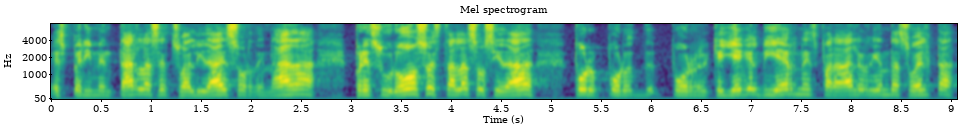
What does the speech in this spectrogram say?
experimentar la sexualidad desordenada, presuroso está la sociedad por, por, por que llegue el viernes para darle rienda suelta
